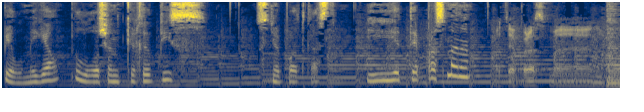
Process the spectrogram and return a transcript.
pelo Miguel, pelo Alexandre Carrapice, Senhor Podcast. E até para a semana. Até para a semana.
